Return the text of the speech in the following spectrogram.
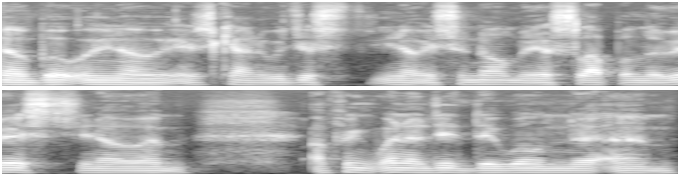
know, but you know, it's kind of we just you know, it's normally a slap on the wrist. You know, um, I think when I did the one that um,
